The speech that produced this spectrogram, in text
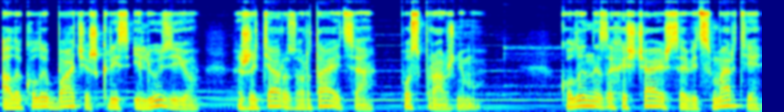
але коли бачиш крізь ілюзію, життя розгортається по-справжньому. Коли не захищаєшся від смерті,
